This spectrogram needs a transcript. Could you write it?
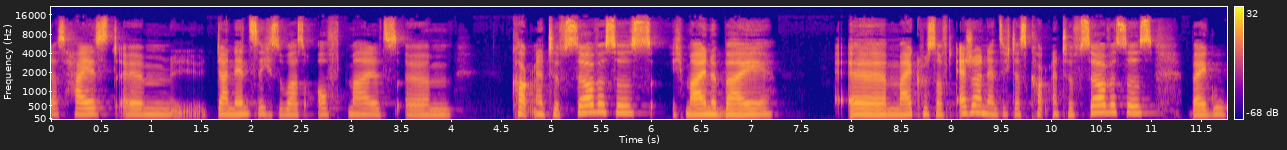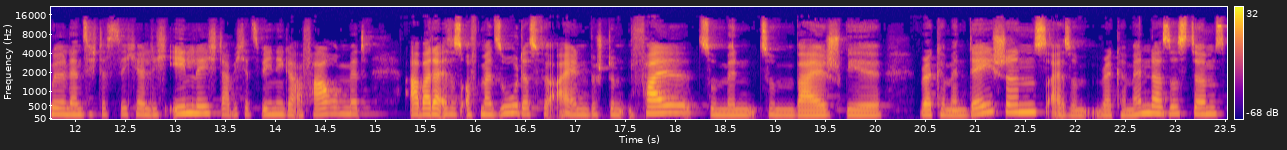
Das heißt, ähm, da nennt sich sowas oftmals ähm, Cognitive Services. Ich meine, bei äh, Microsoft Azure nennt sich das Cognitive Services. Bei Google nennt sich das sicherlich ähnlich. Da habe ich jetzt weniger Erfahrung mit. Aber da ist es oftmals so, dass für einen bestimmten Fall, zum, zum Beispiel Recommendations, also Recommender Systems,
